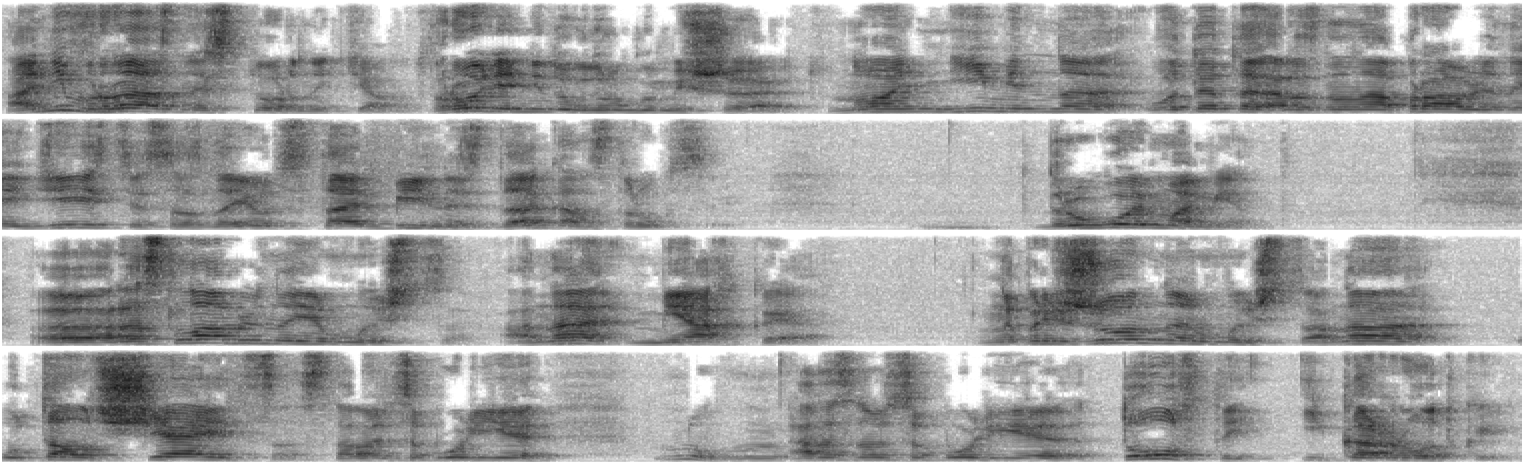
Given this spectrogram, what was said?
Они в разные стороны тянут. Вроде они друг другу мешают. Но они, именно вот это разнонаправленное действие создает стабильность, да, конструкции. Другой момент. Э, расслабленная мышца, она мягкая. Напряженная мышца, она утолщается, становится более, ну, она становится более толстой и короткой.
